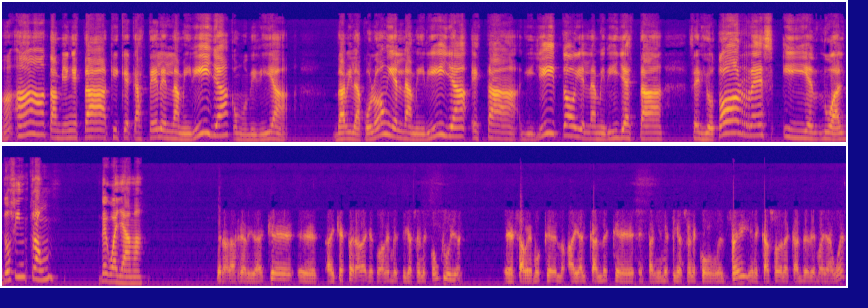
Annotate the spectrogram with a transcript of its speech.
Ah, también está Quique Castel en la mirilla, como diría Dávila Colón, y en la mirilla está Guillito, y en la mirilla está Sergio Torres y Eduardo Cintrón de Guayama. Pero la realidad es que eh, hay que esperar a que todas las investigaciones concluyan. Eh, sabemos que hay alcaldes que están en investigaciones con el FEI. En el caso del alcalde de Mayagüez,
